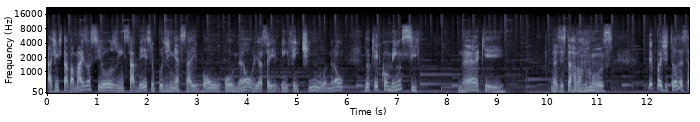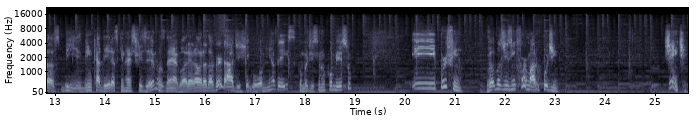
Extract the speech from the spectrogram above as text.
A gente tava mais ansioso em saber se o pudim ia sair bom ou não, ia sair bem feitinho ou não, do que comer em si, né? Que nós estávamos depois de todas essas brincadeiras que nós fizemos, né? Agora era a hora da verdade. Chegou a minha vez, como eu disse no começo. E por fim, vamos desinformar o pudim. Gente,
